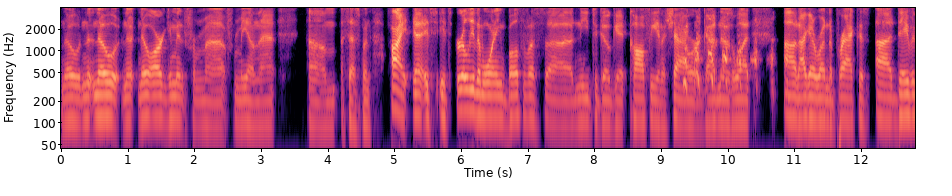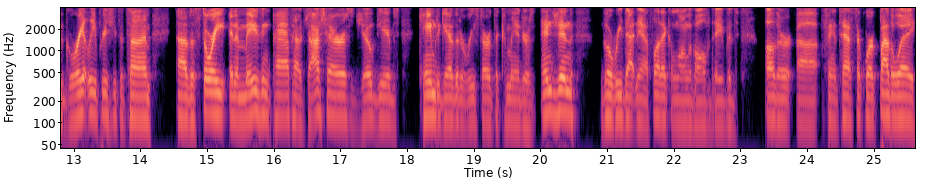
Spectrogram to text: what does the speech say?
no, no, no, no argument from uh, from me on that um assessment. All right uh, it's it's early in the morning. Both of us uh need to go get coffee and a shower god knows what. Uh, and i gotta run to practice. Uh david greatly appreciate the time. Uh the story an amazing path how josh harris joe gibbs came together to restart the commander's engine go read that in the athletic along with all of david's other uh fantastic work by the way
